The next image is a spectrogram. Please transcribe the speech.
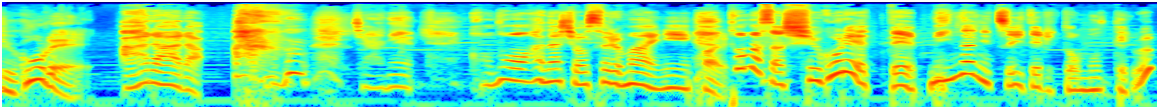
守護霊。あらあら。じゃあね、このお話をする前に、はい。トーマスさん、守護霊ってみんなについてると思ってる？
